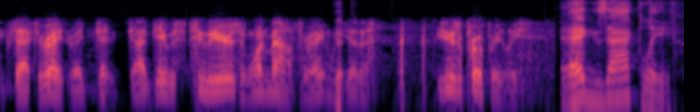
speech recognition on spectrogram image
Exactly right, right? God gave us two ears and one mouth, right? And we got to use appropriately. Exactly.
